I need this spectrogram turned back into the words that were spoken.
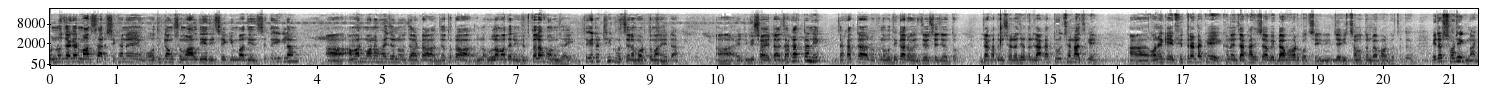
অন্য জায়গার মাদ্রাসার সেখানে অধিকাংশ মাল দিয়ে দিচ্ছে কিংবা দিয়ে দিচ্ছে, তো এগুলাম আমার মনে হয় যেন যাটা, যতটা ওলামাদের ইখতলাফ অনুযায়ী, তো এটা ঠিক হচ্ছে না বর্তমানে এটা। এই বিষয় এটা জাকাতটা নিক। জাকাতটার ওখানে অধিকার রয়েছে যেহেতু। জাকাত বিষয়টা যেহেতু জাকাত তুলছে না আজকে অনেকে ফিতরাটাকে এখানে জাকাত হিসাবে ব্যবহার করছে, নিজে ইচ্ছা মতন ব্যবহার করছে। তো এটা সঠিক নয়।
